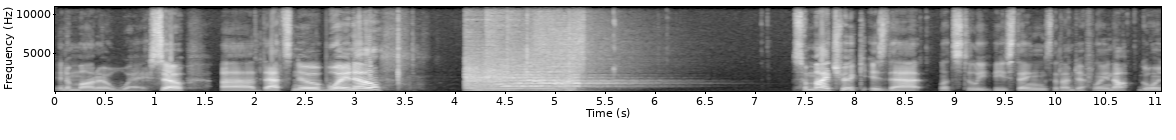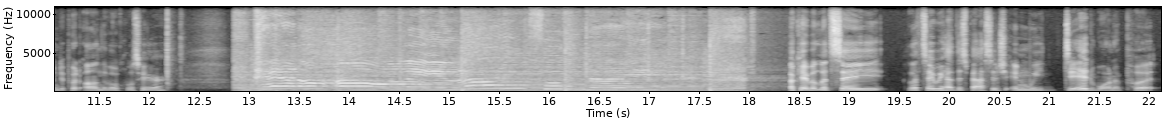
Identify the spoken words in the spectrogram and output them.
in a mono way. So uh, that's no bueno. So my trick is that, let's delete these things that I'm definitely not going to put on the vocals here. Okay, but let's say let's say we had this passage and we did want to put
